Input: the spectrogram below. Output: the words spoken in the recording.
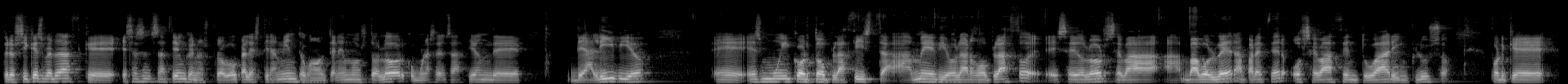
Pero sí que es verdad que esa sensación que nos provoca el estiramiento cuando tenemos dolor, como una sensación de, alivio, eh, es muy cortoplacista. A medio o largo plazo ese dolor se va a, va a volver a aparecer o se va a acentuar incluso. Porque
